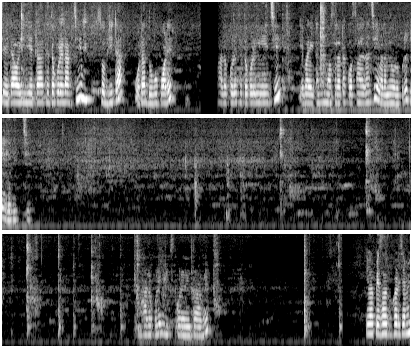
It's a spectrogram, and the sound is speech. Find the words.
যেটা ওই এটা থেতো করে রাখছি, সবজিটা, ওটা দেবো পরে। ভালো করে থেতো করে নিয়েছি। এবার এখানে মশলাটা কষা হয়ে গেছে, এবার আমি ওর উপরে ঢেলে দিচ্ছি। ভালো করে মিক্স করে নিতে হবে। এবার প্রেসার কুকারে যে আমি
